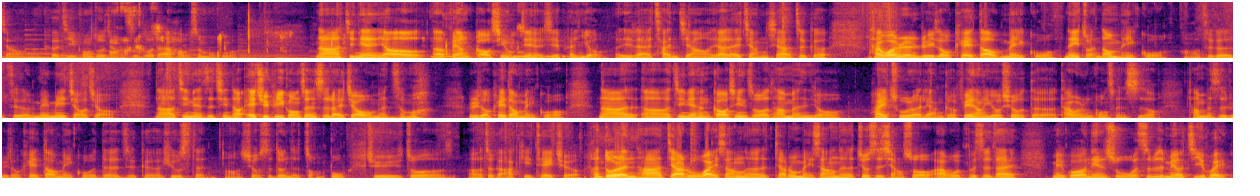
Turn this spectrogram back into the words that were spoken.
加我们科技工作奖的直播。大家好，我是蘑菇。那今天要呃非常高兴，我们今天有一些朋友一起来参加哦，要来讲一下这个台湾人 relocate 到美国内转到美国哦，这个这个眉眉角角。那今天是请到 HP 工程师来教我们什么 relocate 到美国。那呃今天很高兴说他们有。派出了两个非常优秀的台湾人工程师哦，他们是 relocate 到美国的这个 Houston 哦，休斯顿的总部去做呃这个 architecture。很多人他加入外商呢，加入美商呢，就是想说啊，我不是在美国念书，我是不是没有机会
